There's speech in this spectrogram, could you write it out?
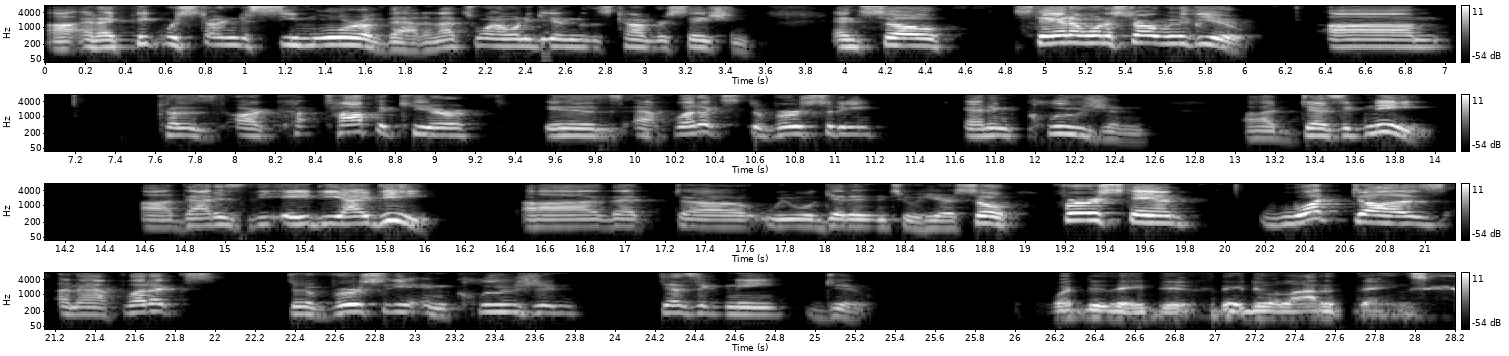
Uh, and I think we're starting to see more of that. And that's why I want to get into this conversation. And so, Stan, I want to start with you because um, our topic here is athletics, diversity, and inclusion uh, designee. Uh, that is the ADID uh, that uh, we will get into here. So, first, Stan, what does an athletics, diversity, inclusion designee do? What do they do? They do a lot of things.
